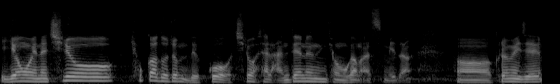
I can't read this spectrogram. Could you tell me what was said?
이 경우에는 치료 효과도 좀 늦고 치료가 잘 안 되는 경우가 많습니다. 어, 그러면 이제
